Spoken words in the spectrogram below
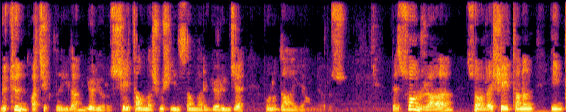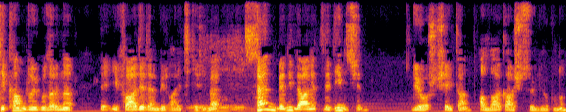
bütün açıklığıyla görüyoruz. Şeytanlaşmış insanları görünce bunu daha iyi anlıyoruz. Ve sonra sonra şeytanın intikam duygularını e, ifade eden bir ayet-i kerime. Sen beni lanetlediğin için diyor şeytan, Allah'a karşı söylüyor bunu.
